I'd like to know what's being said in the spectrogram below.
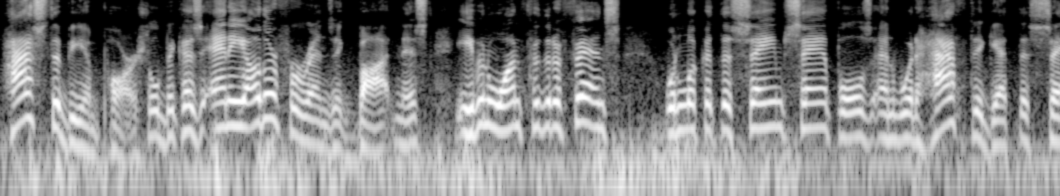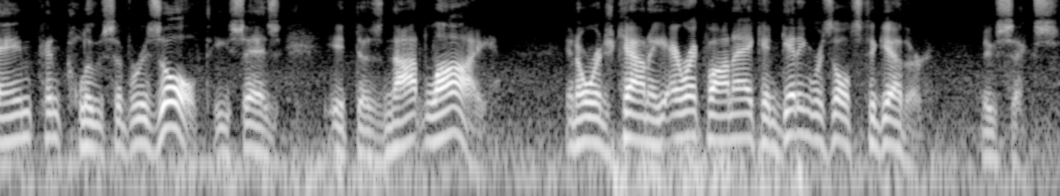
has to be impartial because any other forensic botanist, even one for the defense, would look at the same samples and would have to get the same conclusive result. He says it does not lie. In Orange County, Erik von Ancken getting results together. News 6.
